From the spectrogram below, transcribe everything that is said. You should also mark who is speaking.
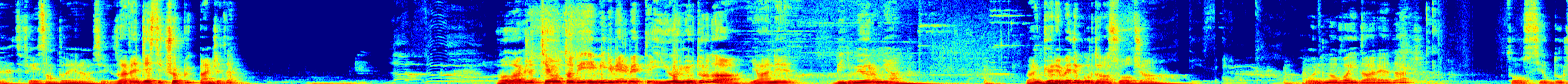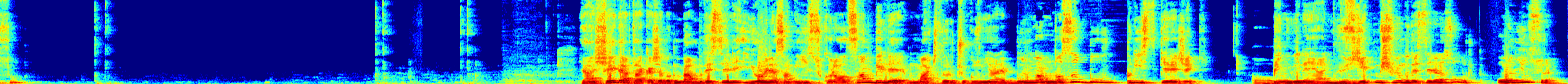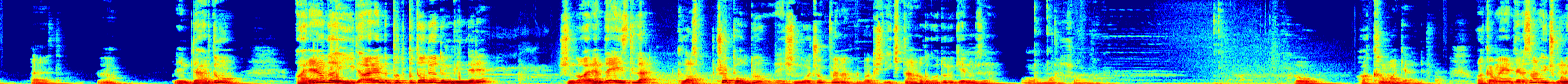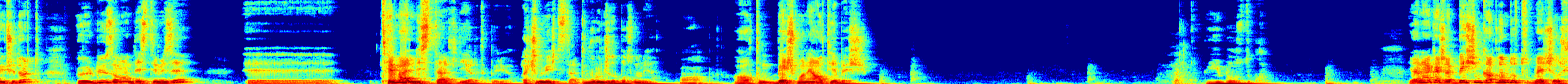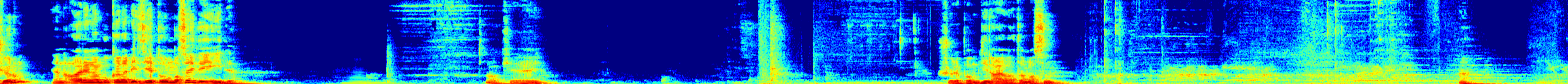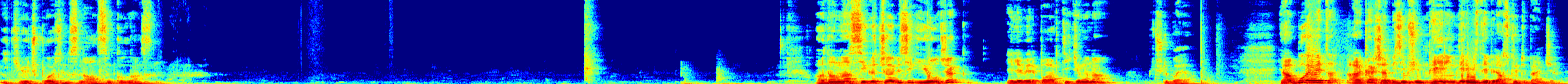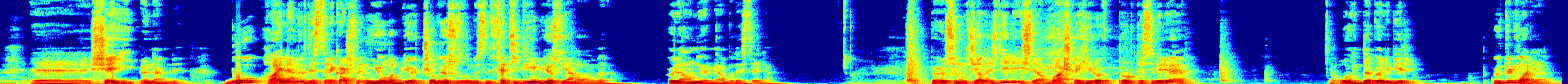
Speaker 1: Evet Face Hunter'da yenemezsek. Zaten Desti çöplük bence de. Vallahi arkadaşlar Teo tabii eminim elbette iyi oynuyordur da yani bilmiyorum yani. Ben göremedim burada nasıl olacağını. Olinova idare eder. Sosyal dursun. Yani şey der arkadaşlar bakın ben bu desteğiyle iyi oynasam, iyi skor alsam bile maçları çok uzun. Yani bundan nasıl bu Priest gelecek
Speaker 2: Oo.
Speaker 1: bin bine yani? 170 bin bu desteğiyle nasıl olur? 10 yıl süre.
Speaker 2: Evet.
Speaker 1: Ha, Benim derdim o. Arena'da iyiydi. Arena'da pıt pıt alıyordum winleri. Şimdi Arena'da ezdiler. Klas çöp oldu. E şimdi o çok fena. Bak işte iki tane aldık oturduk yerimize.
Speaker 2: Oh maşallah.
Speaker 1: Oo. Akama geldi. Akama enteresan. 3 mana 3'ü 4. Öldüğü zaman destemize eee temelli stealth'li yaratık veriyor. Açılmıyor hiç stealth. Vurunca da bozulmuyor.
Speaker 2: Aha.
Speaker 1: 6, 5 manaya 6'ya 5. İyi bozduk. Yani arkadaşlar 5'in katlarında tutmaya çalışıyorum. Yani arena bu kadar eziyet olmasaydı iyiydi. Okey. Şöyle yapalım. Dini ayılatamasın. Heh. 2-3 poison'sını alsın kullansın. Adamdan Secret çalabilsek iyi olacak. Ele verip artı 2 mana. Güçlü bayağı. Ya bu evet arkadaşlar bizim şimdi pairinglerimiz de biraz kötü bence. Ee, şey önemli. Bu Highlander desteğine karşı falan iyi olabiliyor. Çalıyorsunuz adamı. Fetigleyebiliyorsun yani adamları. Öyle anlıyorum yani bu desteğiyle. Personal challenge değil işte başka hero portresi veriyor ya. ya. Oyunda böyle bir ödül var yani.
